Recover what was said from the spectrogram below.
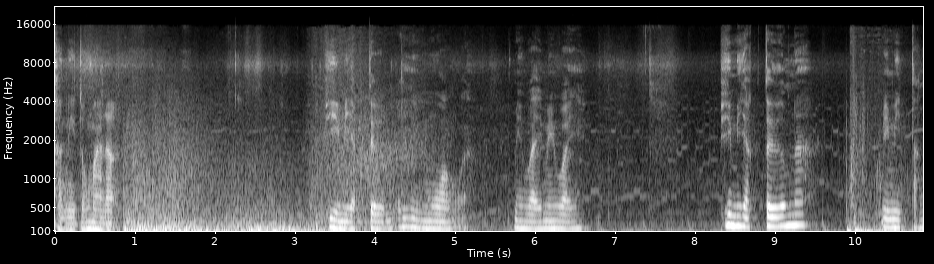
ครั้งนี้ต้องมาแล้ว พี่ไม่อยากเติมไอ้ม่วงว่ะ ไม่ไหวไม่ไหว พี่ไม่อยากเติมนะ ไม่มีตัง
